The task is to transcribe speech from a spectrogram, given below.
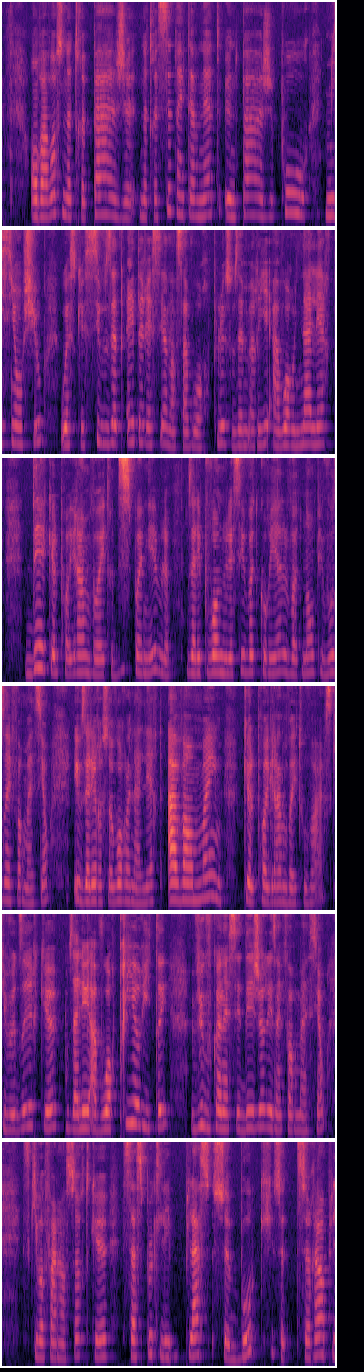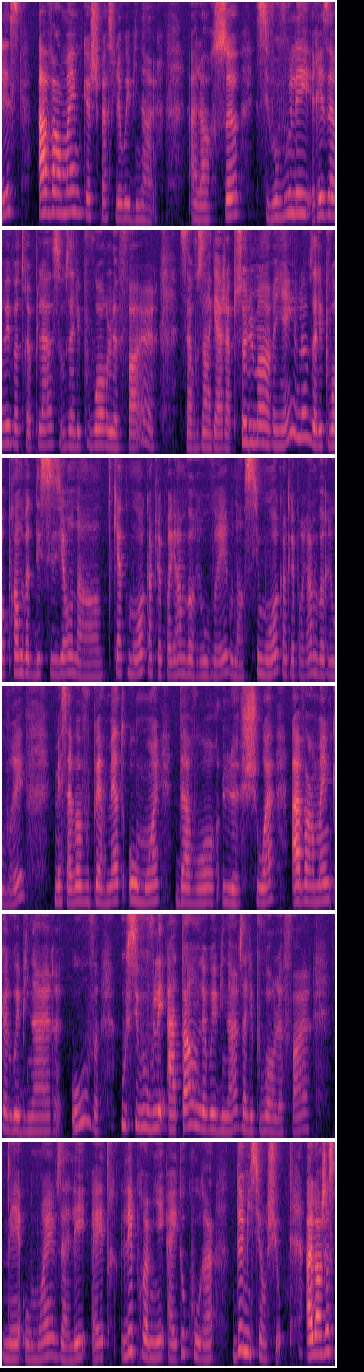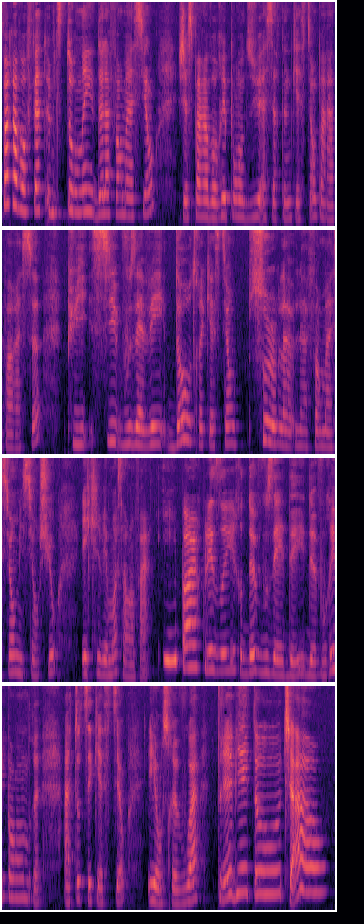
on va avoir sur notre page, notre site internet, une page pour Mission Chiot, où est-ce que si vous êtes intéressé à en savoir plus, vous aimeriez avoir une alerte dès que le programme va être disponible, vous allez pouvoir nous laisser votre courriel, votre nom, puis vos informations, et vous allez recevoir une alerte avant même que le programme va être ouvert. Ce qui veut dire que vous allez avoir priorité, vu que vous connaissez déjà les informations, ce qui va faire en sorte que ça se peut que les places se bookent, se remplissent avant même que je fasse le webinaire. Alors ça, si vous voulez réserver votre place, vous allez pouvoir le faire. Ça vous engage absolument rien. Vous allez pouvoir prendre votre décision dans quatre mois quand le programme va réouvrir ou dans six mois quand le programme va réouvrir. Mais ça va vous permettre au moins d'avoir le choix avant même que le webinaire ouvre. Ou si vous voulez attendre le webinaire, vous allez pouvoir le faire mais au moins vous allez être les premiers à être au courant de Mission Chiot. Alors j'espère avoir fait une petite tournée de la formation, j'espère avoir répondu à certaines questions par rapport à ça. Puis si vous avez d'autres questions sur la, formation Mission Chiot, écrivez-moi, ça va me faire hyper plaisir de vous aider, de vous répondre à toutes ces questions et on se revoit très bientôt. Ciao!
